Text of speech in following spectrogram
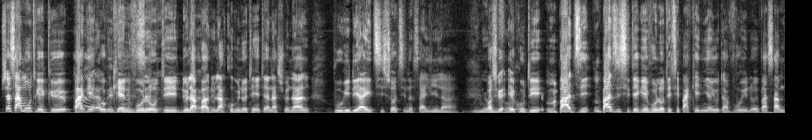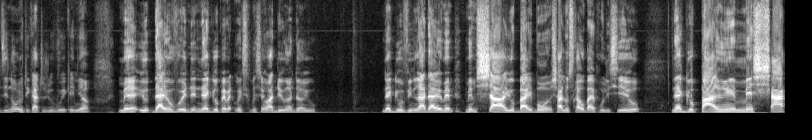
Ça, montre que pas Ouais, aucune volonté de la part de la communauté internationale pour aider Haïti sortir dans sa ligne là. Parce que, écoutez, je pas dit, m'pas dit si tu une volonté, c'est pas Kenya yo t'a voué, non, et pas samedi, non, yo t'es toujours voué Kenya, mais d'ailleurs, voué, nèg yo permettre m'expression à deux rendant yo. Nèg yo vin là, d'ailleurs, même, même chat yo bay, bon, Charles Oscar yo bay policier yo, nèg yo pas rien, mais chat,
